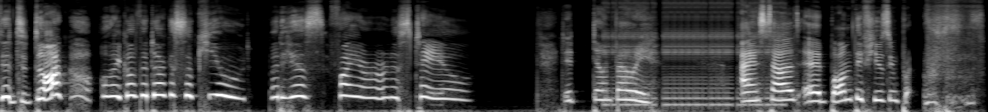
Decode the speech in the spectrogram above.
The, the dog? Oh my god, the dog is so cute. But he has fire on his tail. D don't worry. I installed a bomb defusing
